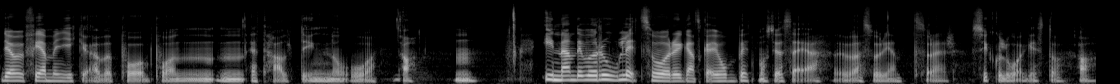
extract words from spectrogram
då? Ja, febern gick över på, på en, ett halvt dygn. Och, och ja, mm. Innan det var roligt så var det ganska jobbigt måste jag säga. Alltså rent sådär psykologiskt. Och, ja.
